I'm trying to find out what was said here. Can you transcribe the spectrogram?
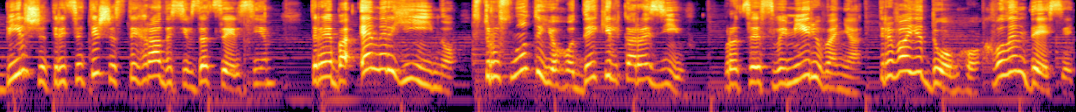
більше 36 градусів за Цельсієм, треба енергійно струснути його декілька разів. Процес вимірювання триває довго, хвилин 10.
